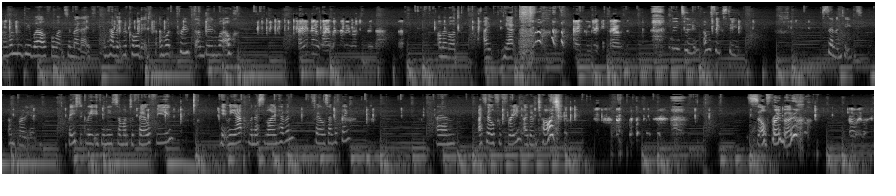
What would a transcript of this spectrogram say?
I want to do well for once in my life and have it recorded. I want proof that I'm doing well. I don't know why it wouldn't let me run through that, but Oh my god. I, yep. I completely failed. me too. I'm 16. 17. I'm brilliant. Basically, if you need someone to fail for you, hit me up, Vanessa Lionhaven. Fails everything. Um, I fail for free. I don't charge. Self promo. Oh, wait, wait.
